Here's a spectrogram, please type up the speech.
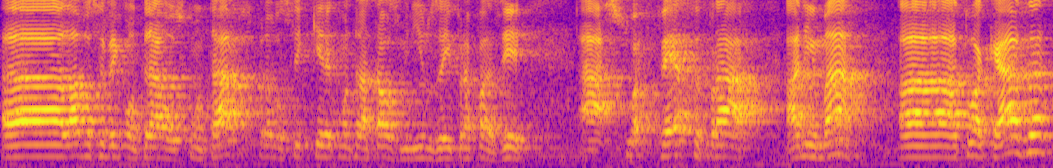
Ah, lá você vai encontrar os contatos para você que queira contratar os meninos aí para fazer a sua festa, para animar a, a tua casa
